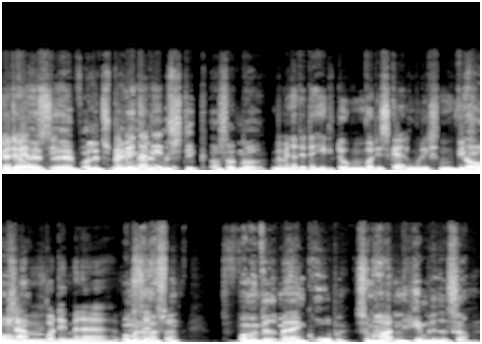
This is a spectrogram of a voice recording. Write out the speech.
Ja, det vil jeg At, sige. og lidt spænding og det lidt er- mystik og sådan noget. Men mindre det er det helt dumme, hvor de skal alt muligt sådan vildt klamme, hvor det man er Hvor man har for. sådan, hvor man ved, at man er en gruppe, som har en hemmelighed sammen.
